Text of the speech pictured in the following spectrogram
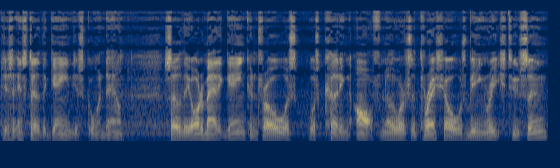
just instead of the gain just going down. So the automatic gain control was, was cutting off. In other words, the threshold was being reached too soon.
